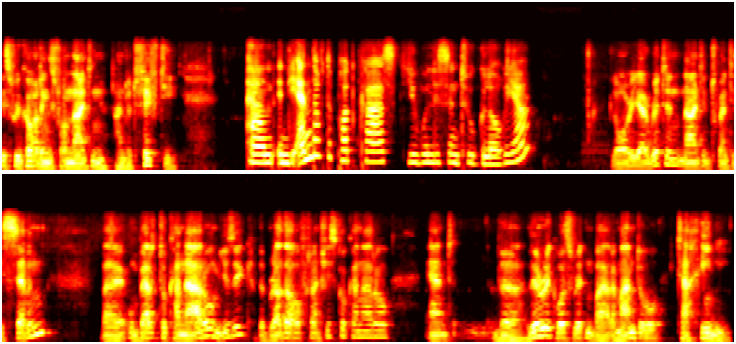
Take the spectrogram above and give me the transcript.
This recording is from 1950. And in the end of the podcast, you will listen to Gloria. Gloria, written 1927 by Humberto Canaro, music, the brother of Francisco Canaro, and the lyric was written by Armando Tagini.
